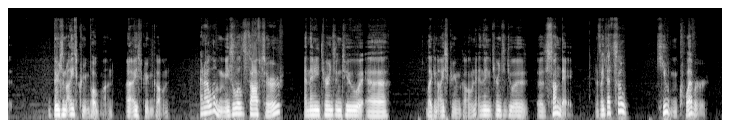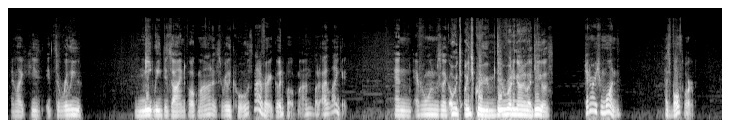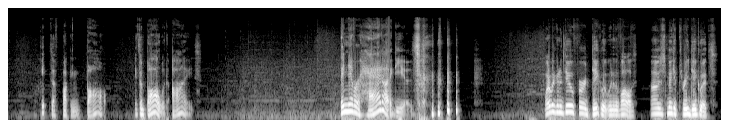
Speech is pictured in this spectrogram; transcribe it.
there's an ice cream Pokemon, an ice cream cone, and I love him. He's a little soft serve, and then he turns into uh, like an ice cream cone, and then he turns into a, a sundae. And it's like that's so cute and clever, and like he, it's a really neatly designed Pokemon. It's really cool. It's not a very good Pokemon, but I like it. And everyone was like, "Oh, it's ice cream. They're running out of ideas." Generation One has Voltorb. It's a fucking ball. It's a ball with eyes. They never had ideas. what are we gonna do for Diglett when it evolves? Oh, just make it three Digletts.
